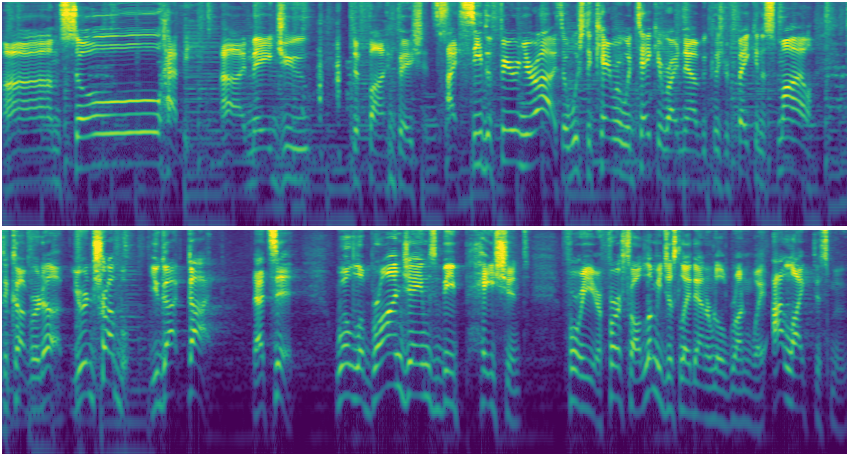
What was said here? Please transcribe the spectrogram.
I'm so happy I made you define patience. I see the fear in your eyes. I wish the camera would take it right now because you're faking a smile to cover it up. You're in trouble. You got got. That's it. Will LeBron James be patient for a year? First of all, let me just lay down a little runway. I like this move.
